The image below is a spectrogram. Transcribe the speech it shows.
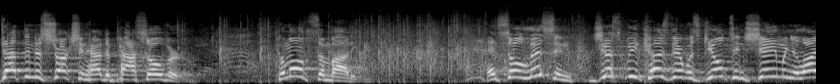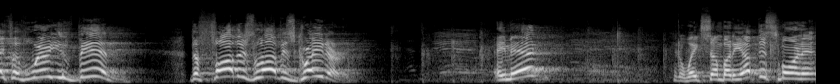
death and destruction had to pass over. Come on, somebody. And so, listen, just because there was guilt and shame in your life of where you've been, the Father's love is greater. Amen? It'll wake somebody up this morning.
